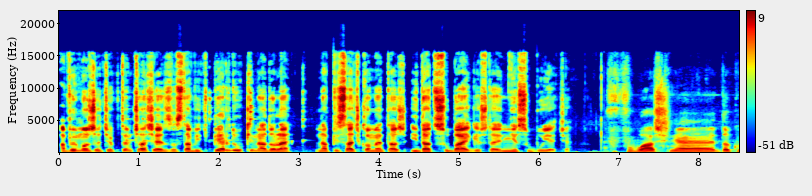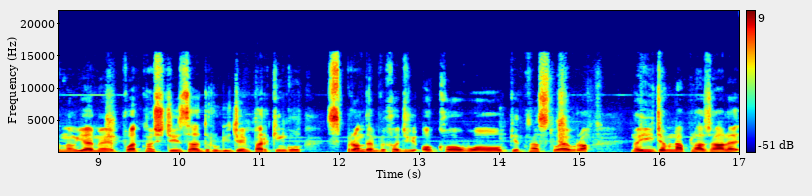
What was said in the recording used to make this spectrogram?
A Wy możecie w tym czasie zostawić pierdółki na dole, napisać komentarz i dać suba, jak jeszcze nie subujecie. Właśnie dokonujemy płatności za drugi dzień parkingu. Z prądem wychodzi około 15 euro. No i idziemy na plażę, ale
